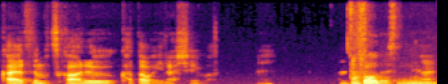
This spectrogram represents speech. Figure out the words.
開発でも使われる方はいらっしゃいます。あそうですね。はい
